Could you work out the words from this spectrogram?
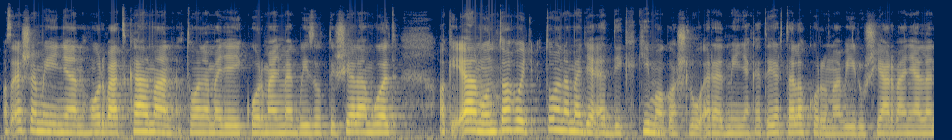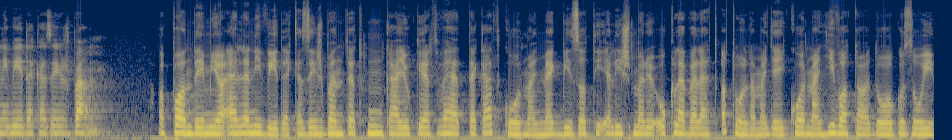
Az eseményen Horváth Kálmán, Tolna megyei kormány megbízott is jelen volt, aki elmondta, hogy Tolna megye eddig kimagasló eredményeket ért el a koronavírus járvány elleni védekezésben. A pandémia elleni védekezésben tett munkájukért vehettek át kormány megbízati elismerő oklevelet a Tolna megyei kormány hivatal dolgozói.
